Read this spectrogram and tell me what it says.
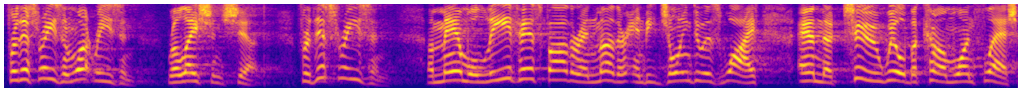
For this reason, what reason? Relationship. For this reason, a man will leave his father and mother and be joined to his wife, and the two will become one flesh.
